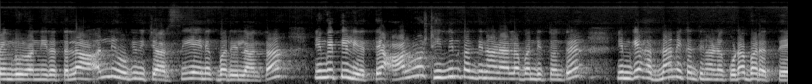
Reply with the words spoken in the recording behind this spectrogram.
ಬೆಂಗಳೂರನ್ನ ಇರುತ್ತಲ್ಲ ಅಲ್ಲಿ ಹೋಗಿ ವಿಚಾರಿಸಿ ಏನಕ್ಕೆ ಬರಲಿಲ್ಲ ಅಂತ ನಿಮ್ಗೆ ತಿಳಿಯುತ್ತೆ. ಆಲ್ಮೋಸ್ಟ್ ಹಿಂದಿನ ಕಂತಿನ ಹಣ ಎಲ್ಲ ಬಂದಿತ್ತು ಅಂದ್ರೆ ನಿಮ್ಗೆ ಹದಿನಾರನೇ ಕಂತಿನ ಹಣ ಕೂಡ ಬರುತ್ತೆ.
